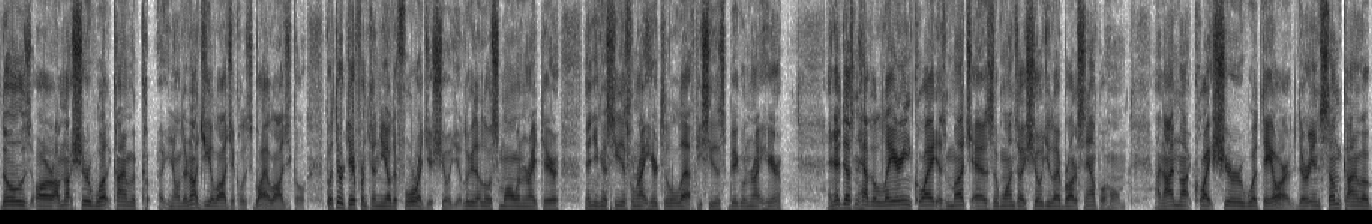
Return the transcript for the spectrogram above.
Those are I'm not sure what kind of a uh, you know they're not geological it's biological but they're different than the other four I just showed you. Look at that little small one right there. Then you can see this one right here to the left. You see this big one right here? And it doesn't have the layering quite as much as the ones I showed you that I brought a sample home. And I'm not quite sure what they are. They're in some kind of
